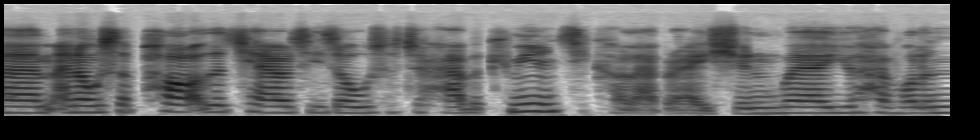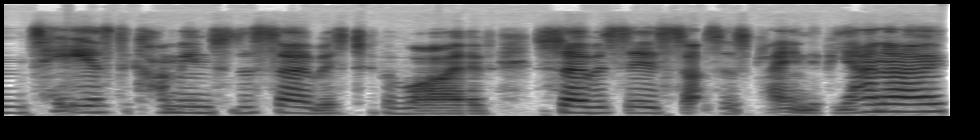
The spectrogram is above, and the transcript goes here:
Um, and also part of the charity is also to have a community collaboration where you have volunteers to come into the service to provide services such as playing the piano.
